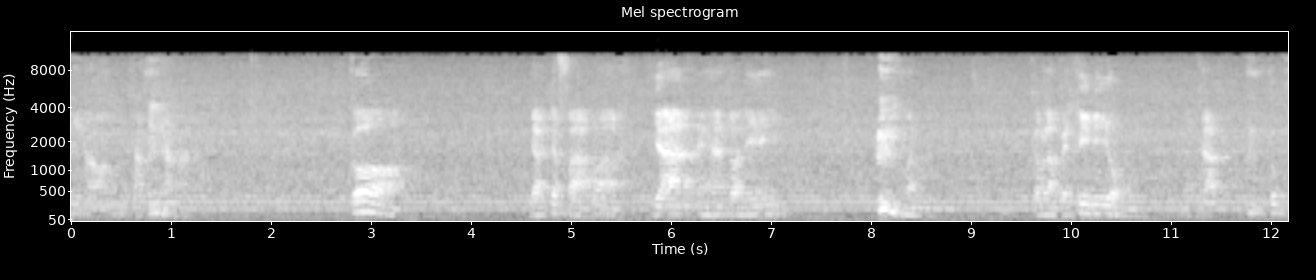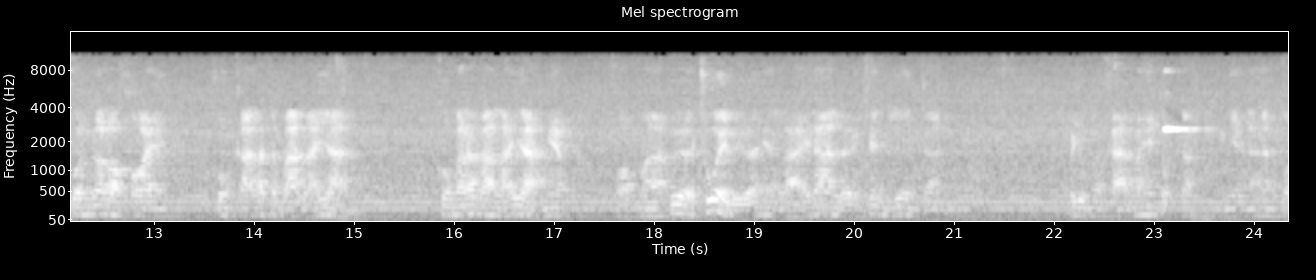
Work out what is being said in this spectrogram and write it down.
พี่น้องชาวสัญญาบ้างครับก็อยากจะฝากว่ายางเนะฮะตอนนี้ มันกำลังเป็นที่นิยมนะ ครับทุกคนก็รอคอยโครงการรัฐบาลหลายอย่าง โครงการรัฐบาลหลายอย่างเนี่ยออกมาเพื่อช่วยเหลือเนี่ยหลายด้านเลย เช่นเรื่องการประยุงราคาไม่ให้ตกต่ำเนี่ยนะฮะก็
